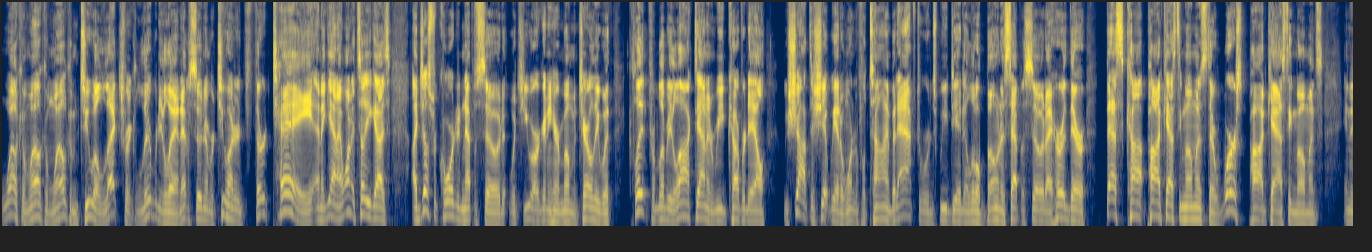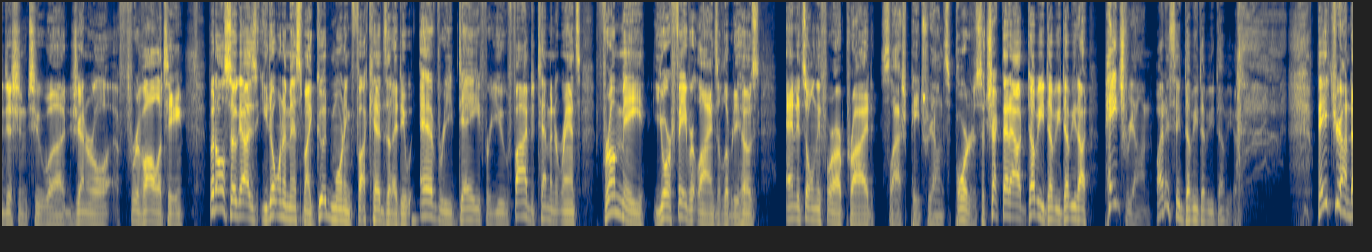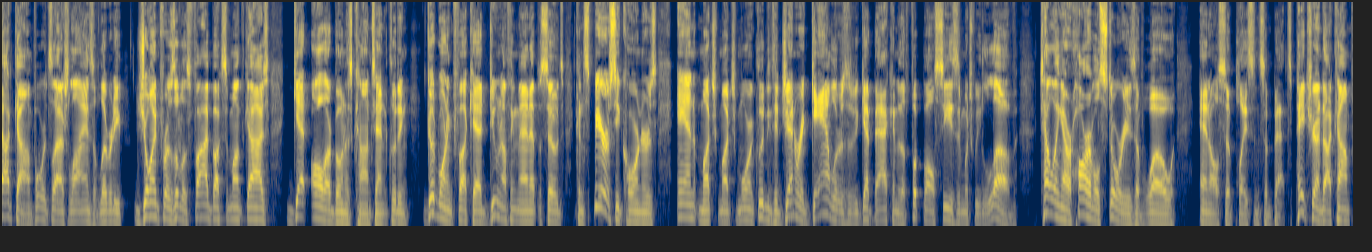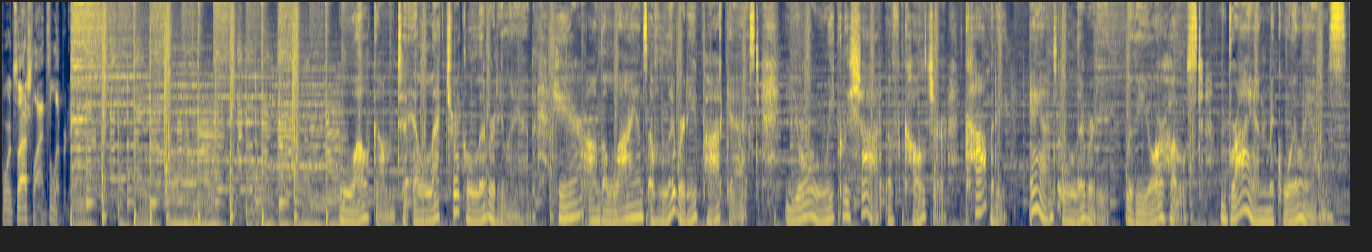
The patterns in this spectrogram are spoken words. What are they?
Welcome, welcome, welcome to Electric Liberty Land, episode number 230. And again, I want to tell you guys, I just recorded an episode, which you are going to hear momentarily with Clint from Liberty Lockdown and Reed Coverdale. We shot the shit. We had a wonderful time, but afterwards we did a little bonus episode. I heard their best co- podcasting moments, their worst podcasting moments, in addition to uh, general frivolity. But also, guys, you don't want to miss my good morning fuckheads that I do every day for you. Five to 10 minute rants from me, your favorite Lions of Liberty host. And it's only for our Pride slash Patreon supporters. So check that out. www.patreon. Why did I say www? Patreon.com forward slash Lions of Liberty. Join for as little as five bucks a month, guys. Get all our bonus content, including Good Morning Fuckhead, Do Nothing Man episodes, Conspiracy Corners, and much, much more, including degenerate gamblers as we get back into the football season, which we love, telling our horrible stories of woe and also placing some bets. Patreon.com forward slash Lions of Liberty. Welcome to Electric Liberty Land here on the Lions of Liberty podcast, your weekly shot of culture, comedy, and liberty with your host, Brian McWilliams.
